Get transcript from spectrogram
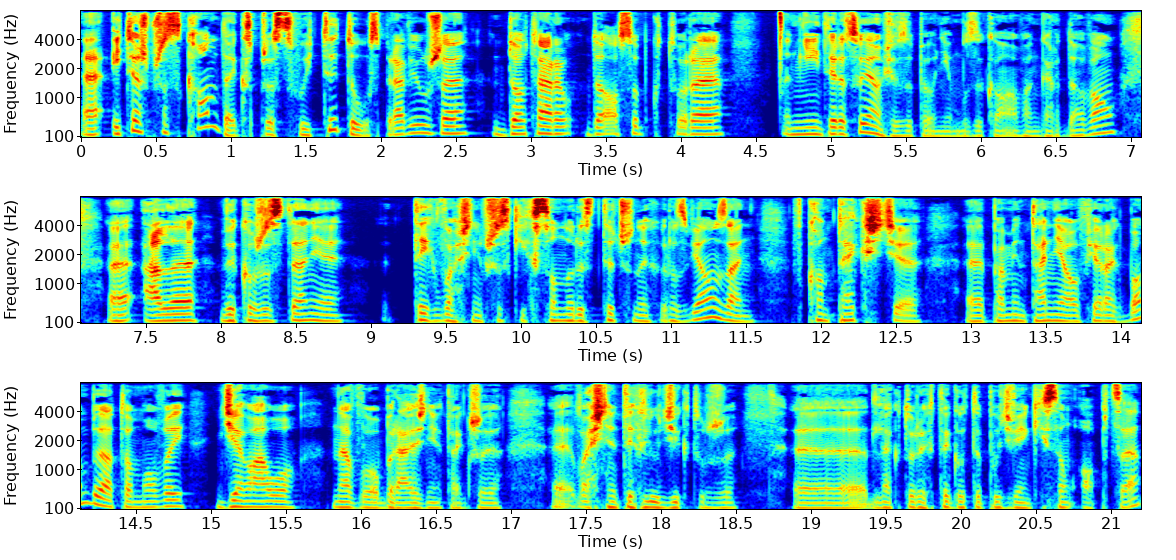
e, i też przez kontekst, przez swój tytuł sprawił, że dotarł do osób, które nie interesują się zupełnie muzyką awangardową, e, ale wykorzystanie tych właśnie wszystkich sonorystycznych rozwiązań w kontekście e, pamiętania o ofiarach bomby atomowej działało na wyobraźnię także e, właśnie tych ludzi, którzy, e, dla których tego typu dźwięki są obce.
